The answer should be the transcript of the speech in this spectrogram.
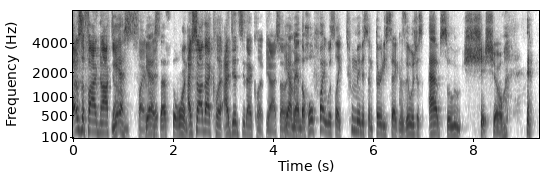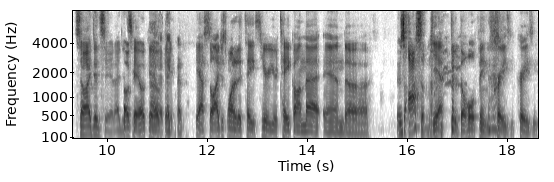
That was the five knockdown yes, fight, yes, right? that's the one. I saw that clip. I did see that clip. Yeah, I saw that yeah, clip. man. The whole fight was like two minutes and thirty seconds. It was just absolute shit show. so I did see it. I did. okay, okay, okay. think of it. Yeah, so I just wanted to taste hear your take on that, and uh it was awesome. yeah, dude, the whole thing crazy, crazy.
